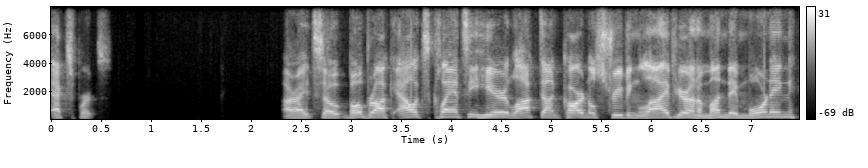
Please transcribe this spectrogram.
experts. All right, so Bo Brack, Alex Clancy here, Locked on Cardinals, streaming live here on a Monday morning.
